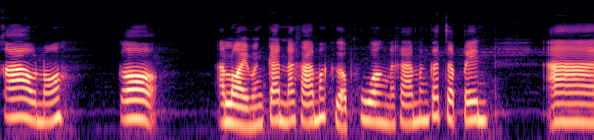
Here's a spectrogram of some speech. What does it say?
ข้าวเนาะก็อร่อยเหมือนกันนะคะมะเขือพวงนะคะ มันก็จะเป็นอ่า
